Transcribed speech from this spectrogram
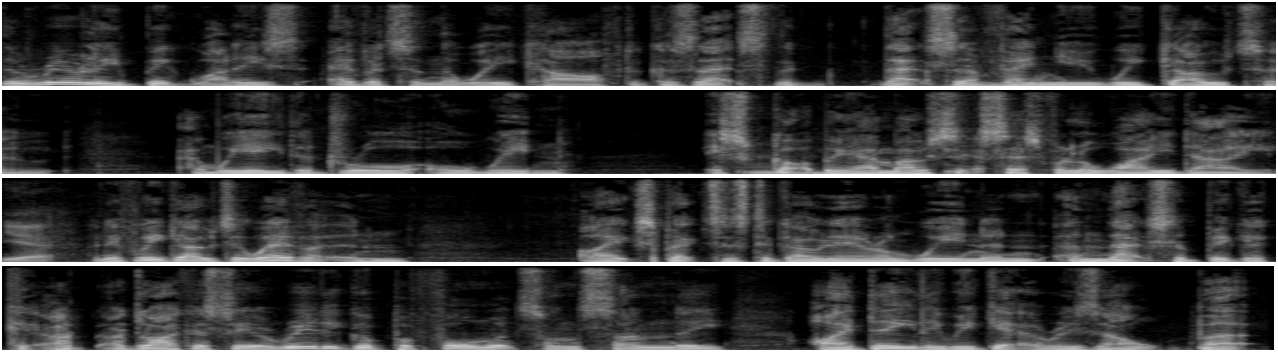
the really big one is Everton the week after because that's the that's a venue we go to and we either draw or win. It's mm. got to be our most successful away day. Yeah. And if we go to Everton, I expect us to go there and win, and, and that's a bigger. I'd, I'd like to see a really good performance on Sunday. Ideally, we get a result, but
